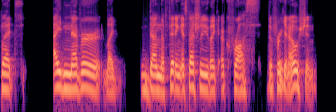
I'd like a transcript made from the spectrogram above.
but I never like done the fitting, especially like across the freaking ocean.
